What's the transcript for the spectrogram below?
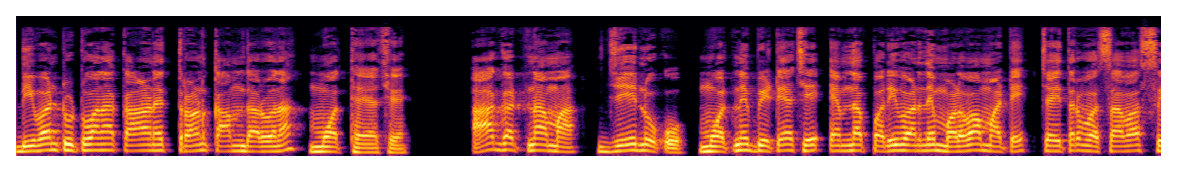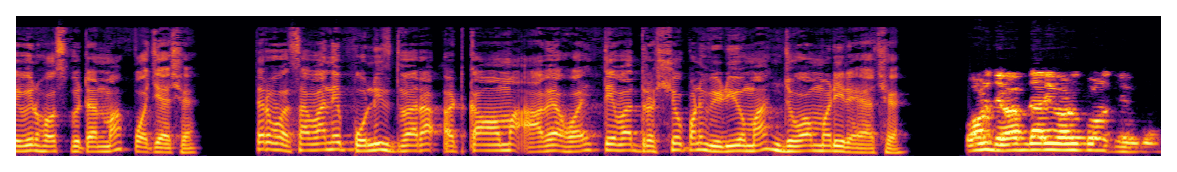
દીવાન તૂટવાના કારણે ત્રણ કામદારોના મોત થયા છે. આ ઘટનામાં જે લોકો મોતને ભેટ્યા છે એમના પરિવારને મળવા માટે ચૈત્ર વસાવા સિવિલ હોસ્પિટલમાં પહોંચ્યા છે. ત્યારે વસાવાને પોલીસ દ્વારા અટકાવવામાં આવ્યા હોય તેવા દ્રશ્યો પણ વિડીયોમાં જોવા મળી રહ્યા છે. કોણ જવાબદારી વાળું કોણ થયું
